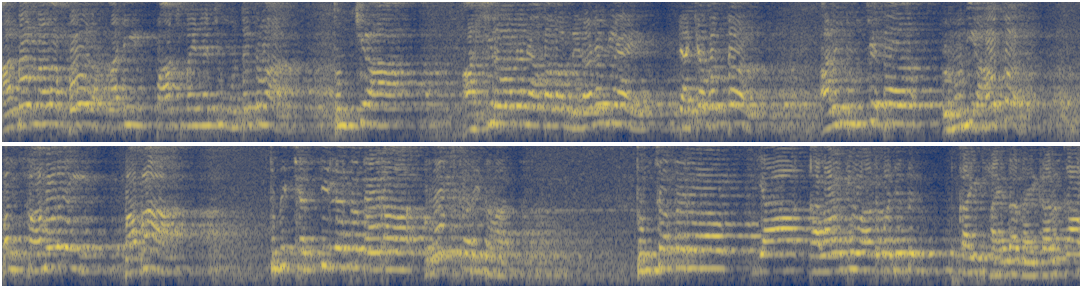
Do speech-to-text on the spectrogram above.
आंदोलनाला बळ आणि पाच महिन्याची मुदतवाढ तुमच्या आशीर्वादाने आम्हाला मिळालेली आहे. त्याच्याबद्दल आम्ही तुमचे तर ऋणी आहोतच. पण सामोरही बाबा तुम्ही छत्तीसचा दौरा रोज करीत आहात. तुमचा तर या कालावधी वाढमध्ये तर काही फायदा नाही कारण का?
